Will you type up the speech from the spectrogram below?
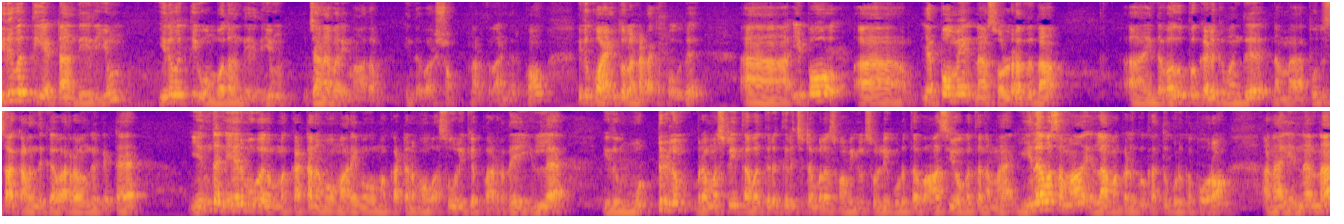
இருபத்தி எட்டாம் தேதியும் இருபத்தி ஒன்பதாம் தேதியும் ஜனவரி மாதம் இந்த வருஷம் நடத்தலான்னு இருக்கோம். இது கோயம்புத்தூரில் நடக்க போகுது. இப்போது எப்போவுமே நான் சொல்கிறது தான் இந்த வகுப்புகளுக்கு வந்து நம்ம புதுசாக கலந்துக்க வர்றவங்க கிட்ட எந்த நேர்முக கட்டணமோ மறைமுகமாக கட்டணமோ வசூலிக்கப்படுறதே இல்லை. இது முற்றிலும் பிரம்மஸ்ரீ தவத்திரு திருச்சிட்டம்பல சுவாமிகள் சொல்லி கொடுத்த வாசியோகத்தை நம்ம இலவசமாக எல்லா மக்களுக்கும் கற்றுக் கொடுக்க போகிறோம் ஆனால் என்னென்னா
